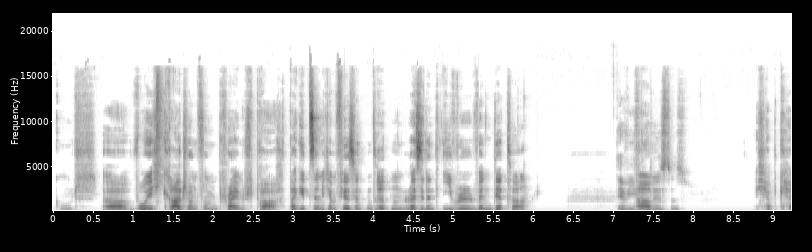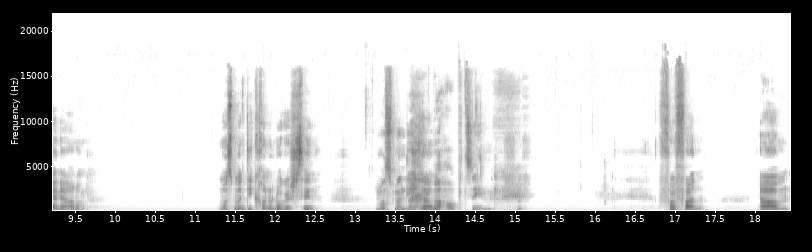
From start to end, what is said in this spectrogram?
Gut. Äh, wo ich gerade schon vom Prime sprach, da gibt's nämlich am 14.03. Resident Evil Vendetta. Der wievielte Ähm, ist es? Ich habe keine Ahnung. Muss man die chronologisch sehen? Muss man die ähm, überhaupt sehen? For fun. Am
